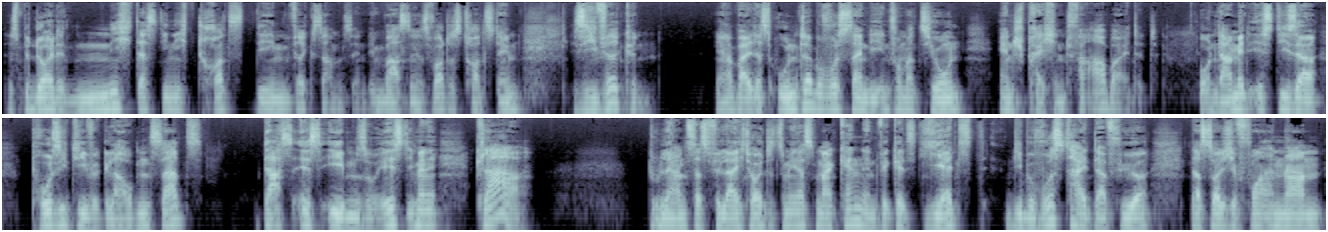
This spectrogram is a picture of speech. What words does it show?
Das bedeutet nicht, dass die nicht trotzdem wirksam sind. Im wahrsten Sinne des Wortes trotzdem. Sie wirken. Ja, weil das Unterbewusstsein die Information entsprechend verarbeitet. Und damit ist dieser positive Glaubenssatz, dass es eben so ist. Ich meine, klar, Du lernst das vielleicht heute zum ersten Mal kennen, entwickelst jetzt die Bewusstheit dafür, dass solche Vorannahmen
